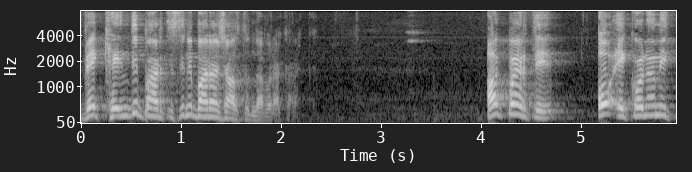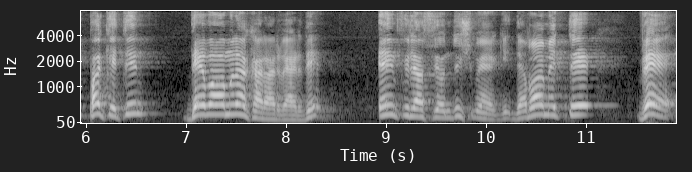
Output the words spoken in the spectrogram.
ve kendi partisini baraj altında bırakarak. AK Parti o ekonomik paketin devamına karar verdi. Enflasyon düşmeye devam etti ve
